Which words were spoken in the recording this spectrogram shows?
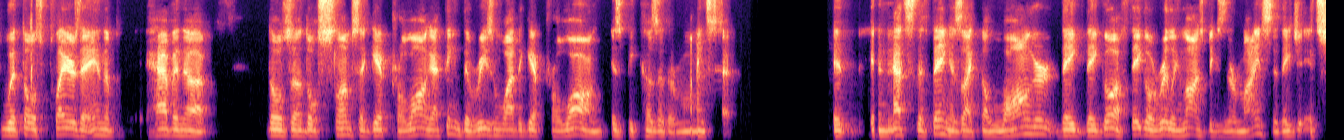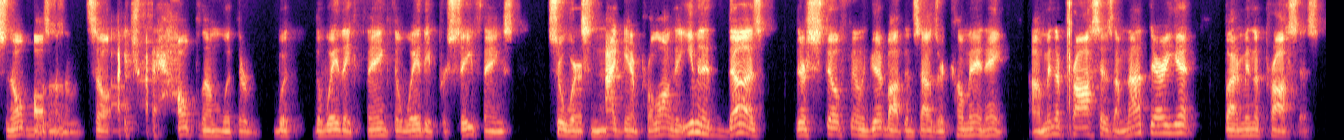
with those players that end up having uh, those uh, those slumps that get prolonged. I think the reason why they get prolonged is because of their mindset it and that's the thing is like the longer they they go if they go really long it's because their mindset they it snowballs on them. So i try to help them with their with the way they think the way they perceive things. So where it's not getting prolonged even if it does they're still feeling good about themselves. They're coming in hey i'm in the process. I'm not there yet but i'm in the process.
